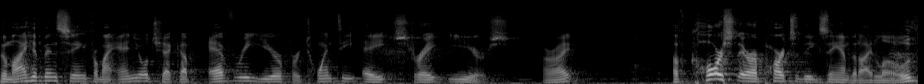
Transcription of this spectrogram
whom I have been seeing for my annual checkup every year for 28 straight years. All right? Of course, there are parts of the exam that I loathe.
